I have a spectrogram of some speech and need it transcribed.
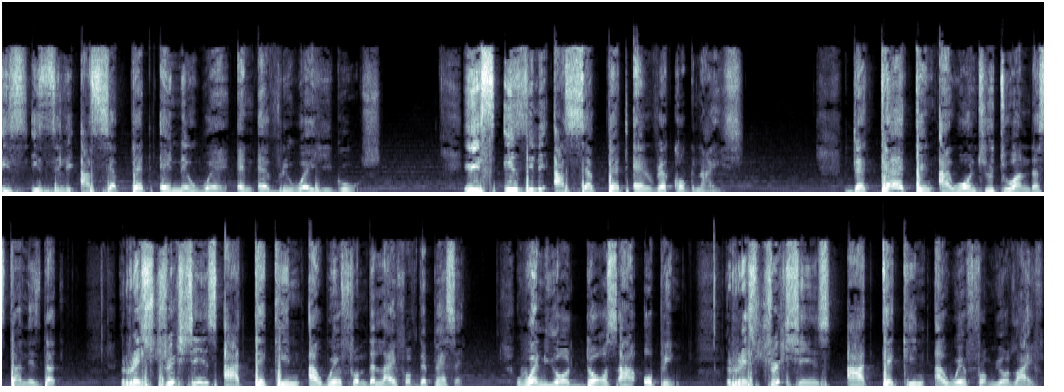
is easily accepted anywhere and everywhere he goes. He is easily accepted and recognized. The third thing I want you to understand is that restrictions are taken away from the life of the person. When your doors are open, restrictions are taken away from your life.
